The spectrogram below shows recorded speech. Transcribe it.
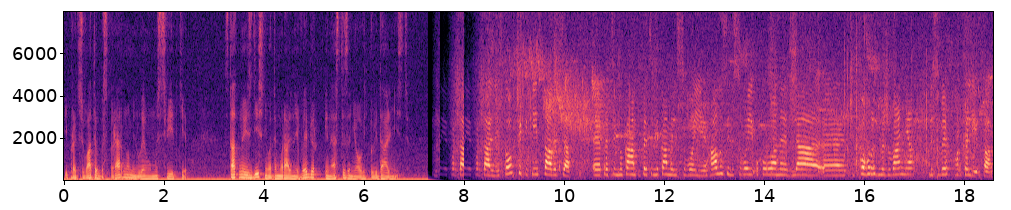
і працювати в безперервно мінливому світі, здатної здійснювати моральний вибір і нести за нього відповідальність. Квартал- стовпчик, який ставиться е, працівникам, працівниками лісової галузі, лісової охорони для е, чіткого розмежування лісових кварталів. Так,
